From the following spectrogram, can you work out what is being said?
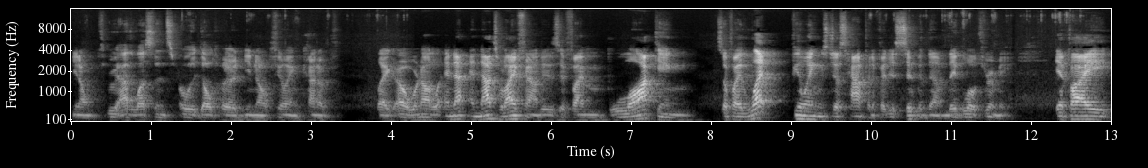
you know, through adolescence, early adulthood, you know, feeling kind of like, oh, we're not, and that, and that's what I found is if I'm blocking, so if I let feelings just happen, if I just sit with them, they blow through me. If I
